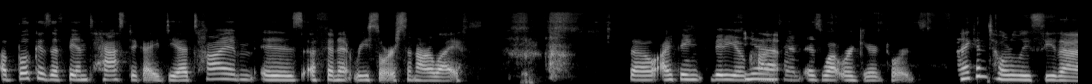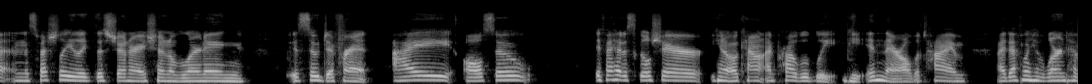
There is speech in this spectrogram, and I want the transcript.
a book is a fantastic idea. Time is a finite resource in our life. So I think video Yeah. content is what we're geared towards. I can totally see that. And especially like this generation of learning is so different. I also, if I had a Skillshare, you know, account, I'd probably be in there all the time. I definitely have learned how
